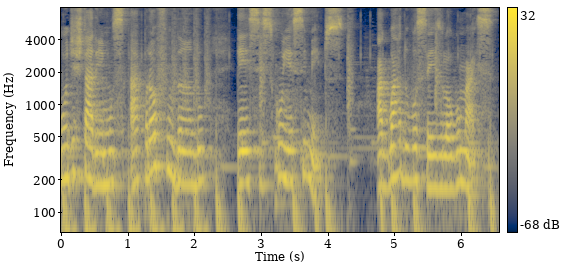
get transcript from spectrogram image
onde estaremos aprofundando esses conhecimentos. Aguardo vocês logo mais.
